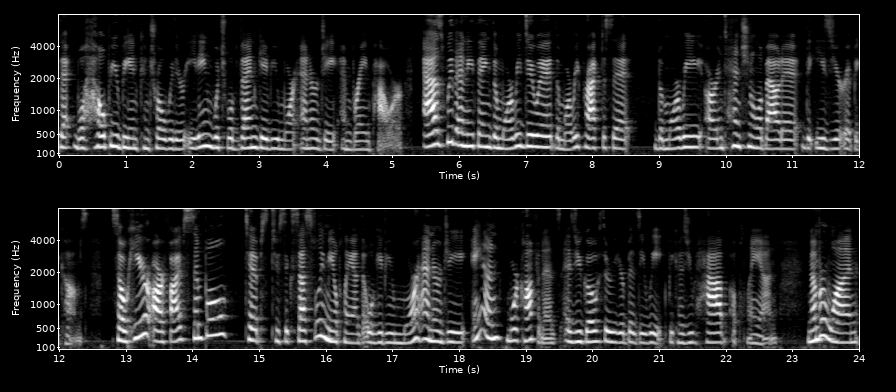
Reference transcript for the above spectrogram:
that will help you be in control with your eating, which will then give you more energy and brain power. As with anything, the more we do it, the more we practice it, the more we are intentional about it, the easier it becomes. So, here are five simple tips to successfully meal plan that will give you more energy and more confidence as you go through your busy week because you have a plan. Number one,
